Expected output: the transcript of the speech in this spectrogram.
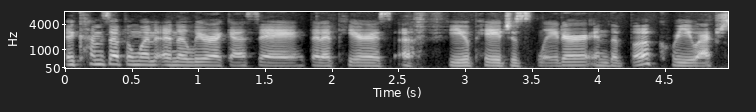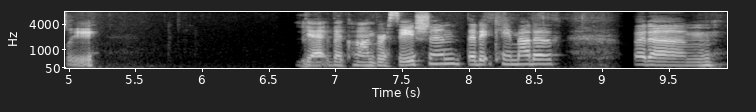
it comes up in one in a lyric essay that appears a few pages later in the book where you actually yeah. get the conversation that it came out of. But um,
